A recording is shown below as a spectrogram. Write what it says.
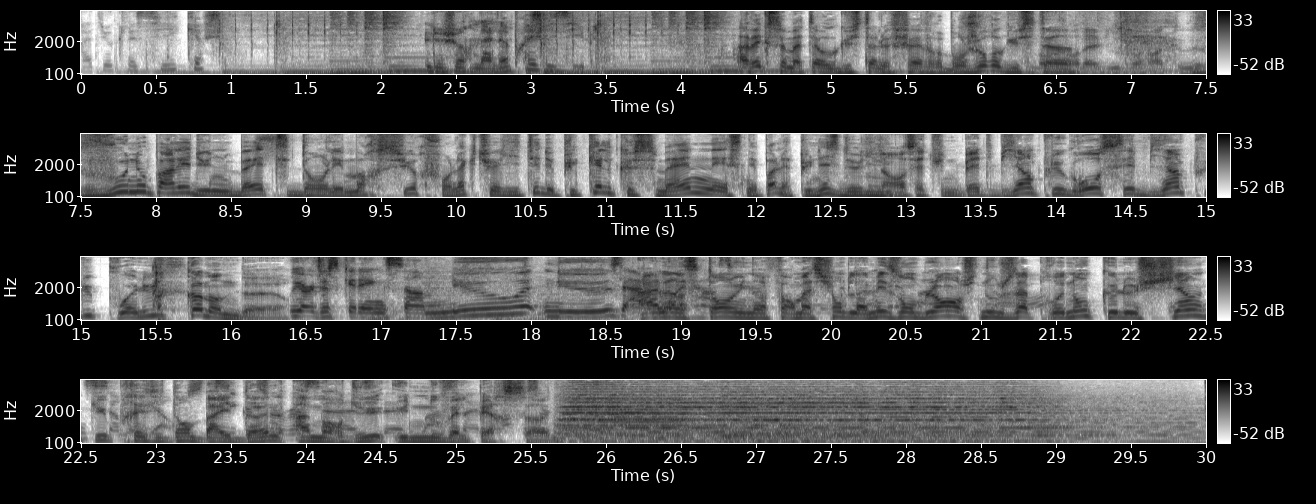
Radio Classique, le journal imprévisible. Avec ce matin Augustin Lefebvre. Bonjour Augustin. Bonjour David, bonjour à tous. Vous nous parlez d'une bête dont les morsures font l'actualité depuis quelques semaines et ce n'est pas la punaise de lit. Non, c'est une bête bien plus grosse et bien plus poilue, Commander. We are just getting some new news À l'instant, une information de la Maison Blanche. Nous apprenons que le chien du président Biden a mordu une nouvelle personne.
